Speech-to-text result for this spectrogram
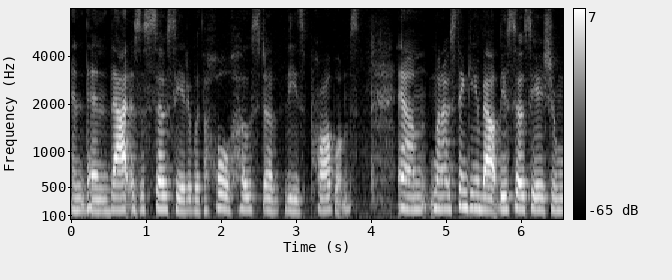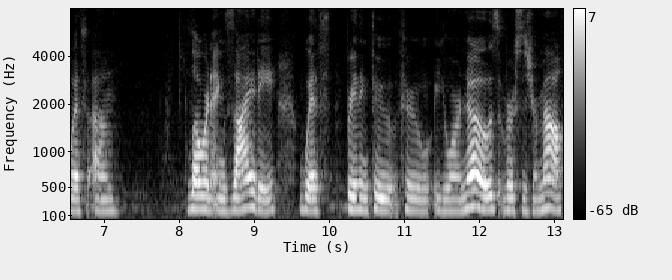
And then that is associated with a whole host of these problems. Um, when I was thinking about the association with um, lowered anxiety with breathing through through your nose versus your mouth.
